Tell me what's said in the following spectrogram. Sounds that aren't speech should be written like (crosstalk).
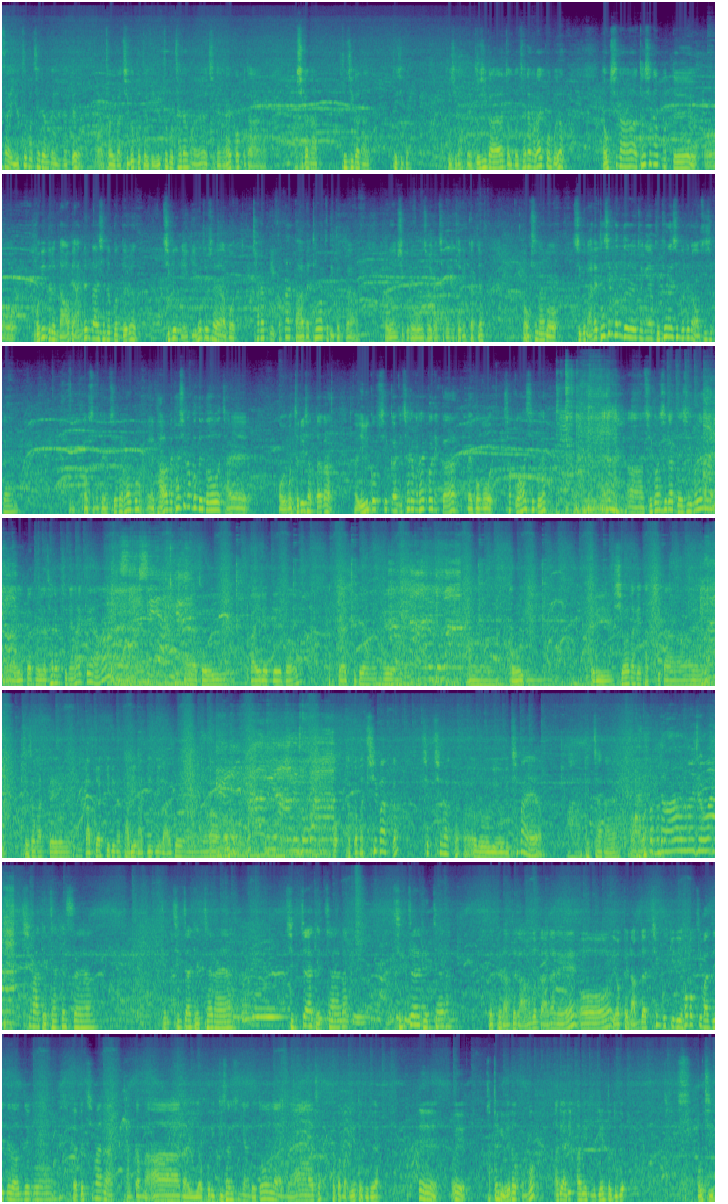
회사에 유튜브 촬영도 있는데 어, 저희가 지금부터 이제 유튜브 촬영을 진행을 할 겁니다. 어, 시간 한 2시간 한 2시간? 2시간? 네, 2시간 정도 촬영을 할 거고요. 어, 혹시나 타시는 분들 어, 본인들은 나오면 안 된다 하시는 분들은 지금 얘기해 주셔야 뭐 촬영이 끝난 다음에 태워드리든가 이런 식으로 저희가 진행이 되니까요. 어, 혹시나 뭐 지금 안에 타신 분들 중에 불편하신 분들은 없으신가요? 네, 없으면 그냥 출발하고 예, 다음에 타시는 분들도 잘 어, 이거 들으셨다가 어, 7시까지 촬영을 할 거니까 네, 그거 참고하시고요. 어, 즐거운 시간 되시고요. 네, 일단 저희가 촬영 진행할게요. 네, 네, 저희 마이랜드에서 하시고 네. 어, 더우니 우리 시원하게 갑시다. 죄송한데 남자끼리는 다리 만지지 마세요. 어, 잠깐만 치마인가? 치, 치마인가? 어, 여기 여기 치마예요. 아 괜찮아요. 어. 치마 괜찮겠어요? 괜- 진짜 괜찮아요? 진짜 괜찮아? 진짜 괜찮아? 옆에 남자가 아무것도 안 하네. 어, 옆에 남자 친구끼리 허벅지 만질 때는 언제고. 옆에 치마는 안, 잠깐만. 아, 나 이 옆구리 비상식량도 또 올라왔네. 아, 저, 잠깐만. 얘 또 누구야? 예, 예, 예. 갑자기 왜 나, 어머? 아니, 아니, 아니, 얘 또 누구? 뭐지?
